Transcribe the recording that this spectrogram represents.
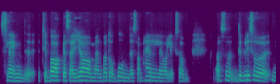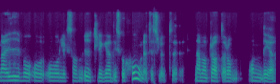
slängd tillbaka, så här, ja men vadå bondesamhälle och liksom Alltså, det blir så naiv och, och, och liksom ytliga diskussioner till slut eh, när man pratar om, om det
